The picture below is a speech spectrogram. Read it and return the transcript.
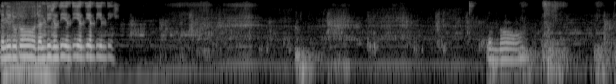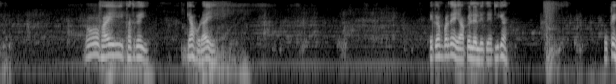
जल्दी लूटो, जल्दी जल्दी जल्दी जल्दी जल्दी जल्दी। नो ओ भाई, फंस गई। क्या हो रहा है? एक काम करते हैं, यहाँ पे ले लेते हैं, ठीक है? ओके।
